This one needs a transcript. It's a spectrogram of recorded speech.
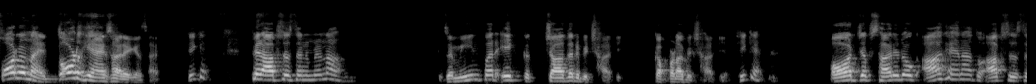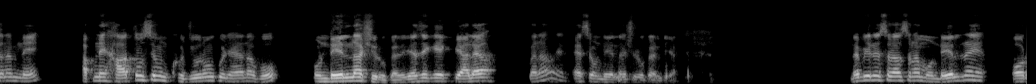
فوراً آئے، دوڑ کے آئے سارے کے سارے، ٹھیک ہے؟ پھر آپ سے نے نا، زمین پر ایک چادر بچھا دی، کپڑا بچھا دیا، ٹھیک ہے؟ اور جب سارے لوگ آ گئے نا، تو آپ سے نے اپنے ہاتھوں سے ان کھجوروں کو جو ہے نا، وہ انڈیلنا شروع کر دیا۔ جیسے کہ ایک پیالہ بنا، ایسے انڈیلنا شروع کر دیا۔ نبی علیہ السلام انڈیل رہے ہیں اور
